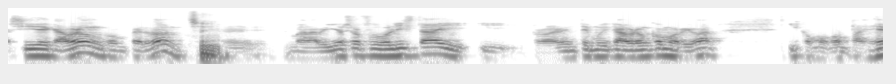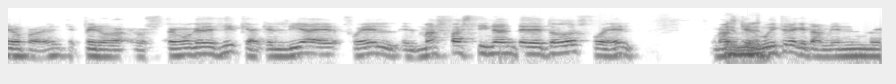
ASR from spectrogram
así de cabrón, con perdón. Sí. Eh, maravilloso futbolista y, y probablemente muy cabrón como rival y como compañero probablemente. Pero os tengo que decir que aquel día eh, fue el, el más fascinante de todos, fue él. Más Bien, que el bien. buitre, que también me,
